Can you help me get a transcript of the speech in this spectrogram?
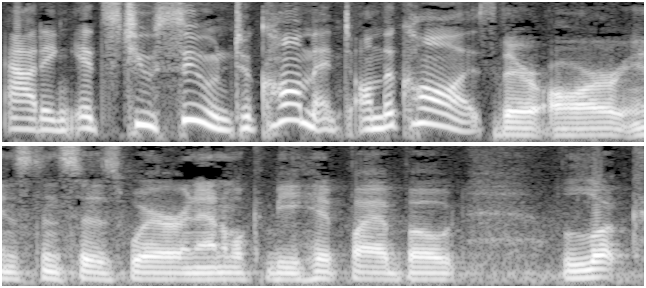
adding it's too soon to comment on the cause. There are instances where an animal can be hit by a boat, look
